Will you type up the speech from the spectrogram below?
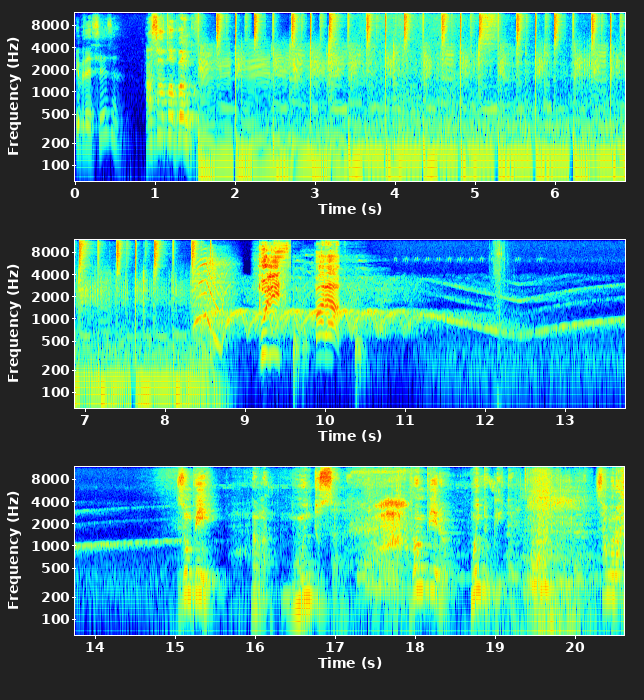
E precisa? Assalto ao banco! Polícia! Parado! Zumbi! Não, não. Muito sangue. Vampiro! Muito glitter. Samurai!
